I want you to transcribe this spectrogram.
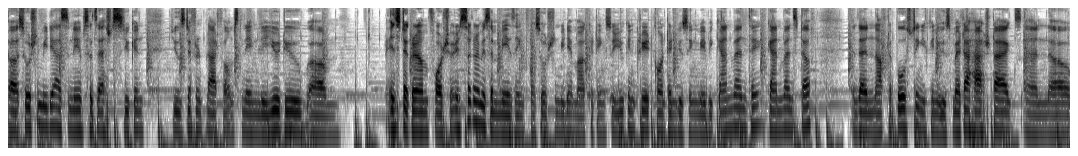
uh, social media as the name suggests you can use different platforms namely youtube um, instagram for sure. Instagram is amazing for social media marketing. So you can create content using maybe canva and thing canva and stuff. And then after posting you can use meta hashtags and a uh,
